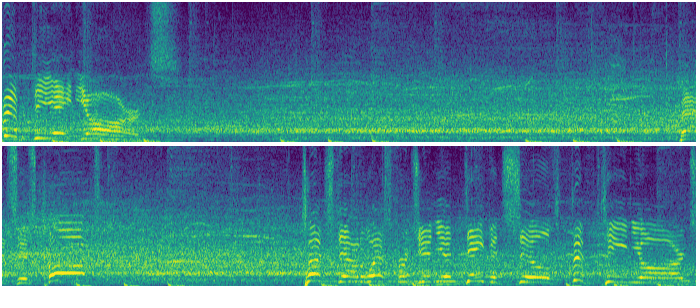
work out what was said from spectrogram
58 yards. Pass is caught. Touchdown West Virginia. David Sills, 15 yards.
